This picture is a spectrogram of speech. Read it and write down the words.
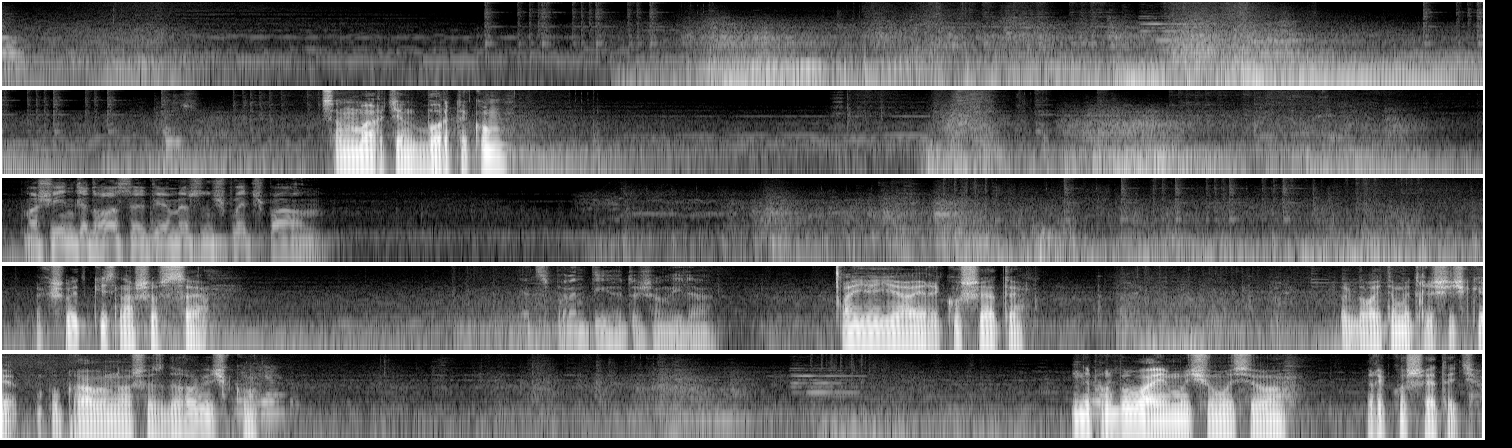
Сан Мартін бортиком. Maschinen gedrosselt, wir müssen Sprit sparen. Швидкість наше все. Ай-яй-яй, рикошети. Так, давайте ми трішечки поправимо наше здоров'ячко. Не пробиваємо чомусь його рикошетить.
